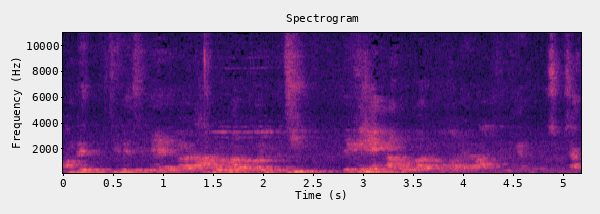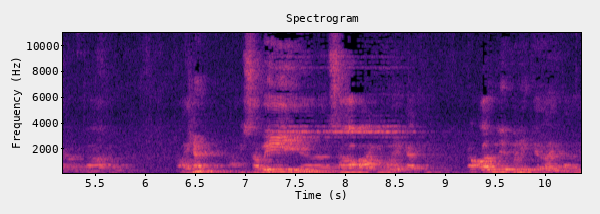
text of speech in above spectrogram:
अमृतजीले चाहिँ राम्रो गर्नुभयो देखि नै खालको गर्नु भनेर उहाँले त्यतिखेर प्रशंसा गर्नुभएको होइन हामी सबै सहभागी भएका थियौँ र अरूले पनि त्यसलाई गरे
